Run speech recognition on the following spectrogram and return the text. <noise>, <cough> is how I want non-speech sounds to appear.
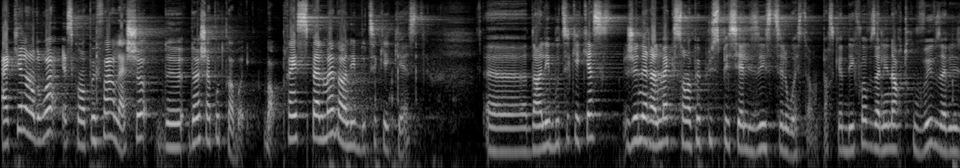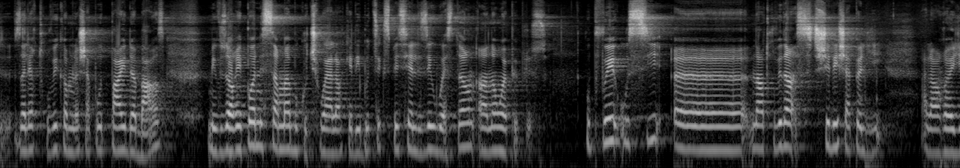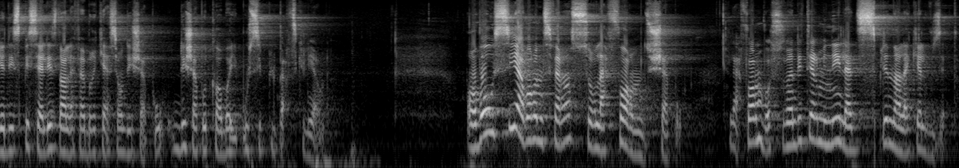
À quel endroit est-ce qu'on peut faire l'achat d'un chapeau de cowboy? Bon, principalement dans les boutiques équestres. Euh, dans les boutiques équestres, généralement, qui sont un peu plus spécialisées style western. Parce que des fois, vous allez en retrouver, vous, vous allez retrouver comme le chapeau de paille de base, mais vous n'aurez pas nécessairement beaucoup de choix, alors que des boutiques spécialisées western en ont un peu plus. Vous pouvez aussi euh, en trouver chez les chapeliers. Alors, euh, il y a des spécialistes dans la fabrication des chapeaux, des chapeaux de cow-boy aussi plus particulièrement. On va aussi avoir une différence sur la forme du chapeau. La forme va souvent déterminer la discipline dans laquelle vous êtes.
